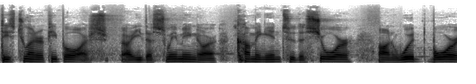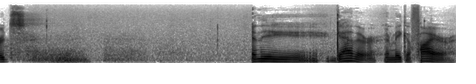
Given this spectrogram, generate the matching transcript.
These 200 people are are either swimming or coming into the shore on wood boards and they gather and make a fire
